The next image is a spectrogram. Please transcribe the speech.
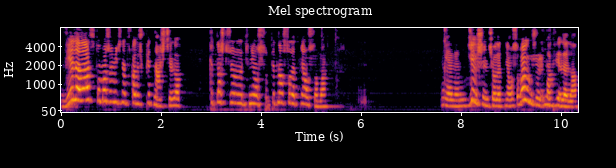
Wiele lat to może mieć na przykład już 15 lat. 15-letnia oso 15 osoba. Nie wiem, 10-letnia osoba już ma wiele lat.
